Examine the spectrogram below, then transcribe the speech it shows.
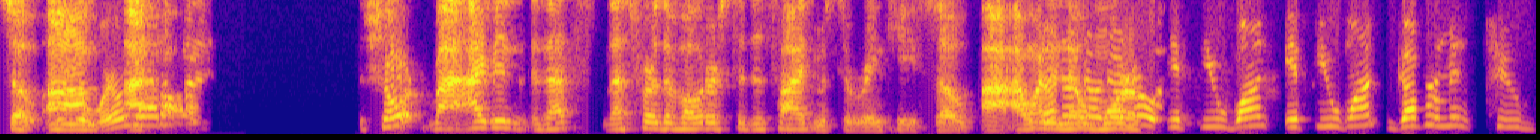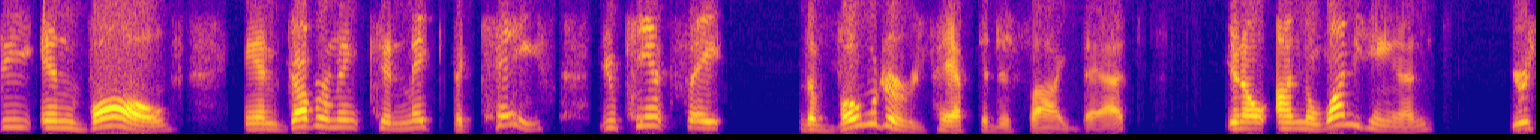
So um, of I- that? Otto? Sure, but I mean that's that's for the voters to decide, Mr. Rinke. So uh, I want to no, no, know no, more. No, no. If you want, if you want government to be involved, and government can make the case, you can't say the voters have to decide that. You know, on the one hand, you're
